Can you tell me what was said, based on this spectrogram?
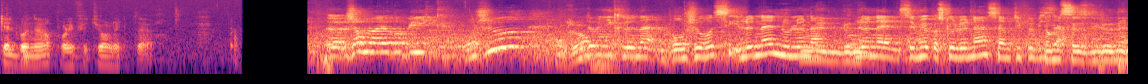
Quel bonheur pour les futurs lecteurs. Euh, Jean-Noël Robic, bonjour. Bonjour. Dominique Lenain, bonjour aussi. Le nain ou le nain Le nain. c'est mieux parce que le nain c'est un petit peu bizarre. Non mais ça se dit le nain,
